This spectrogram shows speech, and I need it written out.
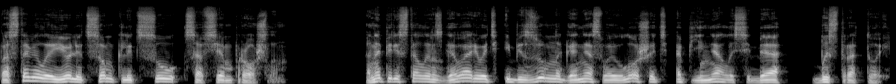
Поставило ее лицом к лицу со всем прошлым. Она перестала разговаривать и, безумно гоня свою лошадь, опьяняла себя быстротой.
